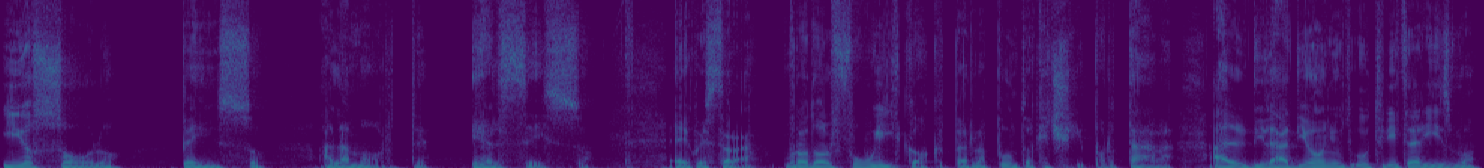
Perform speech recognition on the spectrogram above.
io solo penso alla morte e al sesso. E questo era Rodolfo Wilcock per l'appunto che ci riportava al di là di ogni utilitarismo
